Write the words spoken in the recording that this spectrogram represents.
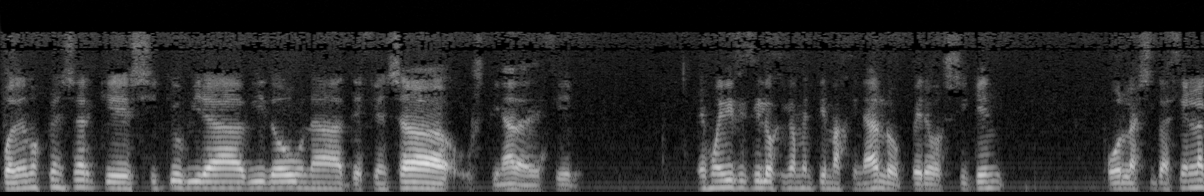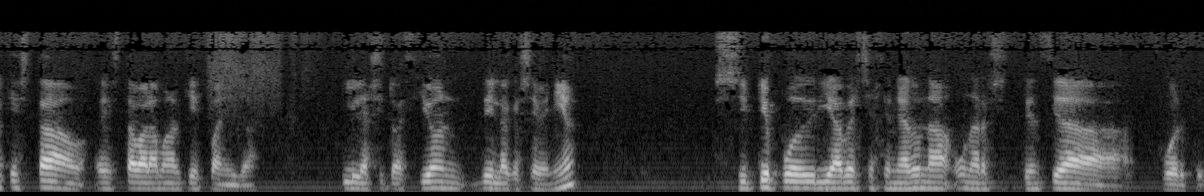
podemos pensar que sí que hubiera habido una defensa obstinada. Es decir, es muy difícil lógicamente imaginarlo, pero sí que por la situación en la que estaba la monarquía hispánica y la situación de la que se venía, sí que podría haberse generado una, resistencia fuerte.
